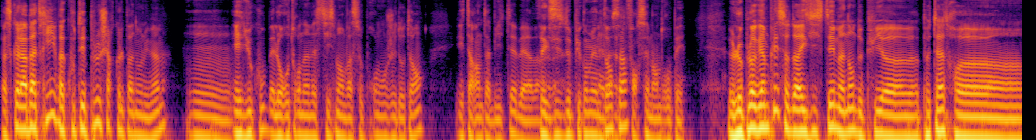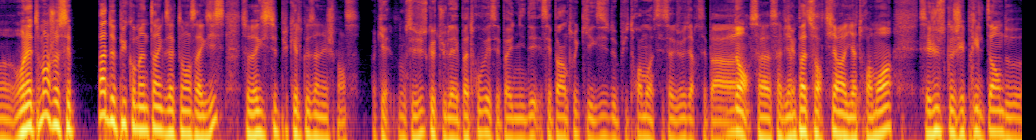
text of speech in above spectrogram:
Parce que la batterie va coûter plus cher que le panneau lui-même. Hmm. Et du coup, ben, le retour d'investissement va se prolonger d'autant. Et ta rentabilité, va- Ça existe depuis combien de temps va ça? forcément dropper. Le plug and play, ça doit exister maintenant depuis euh, peut-être. euh, honnêtement, je sais pas depuis combien de temps exactement ça existe. Ça doit exister depuis quelques années, je pense. Ok, donc c'est juste que tu l'avais pas trouvé, c'est pas une idée, c'est pas un truc qui existe depuis trois mois, c'est ça que je veux dire, c'est pas. Non, ça ça vient pas de sortir il y a trois mois. C'est juste que j'ai pris le temps de,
